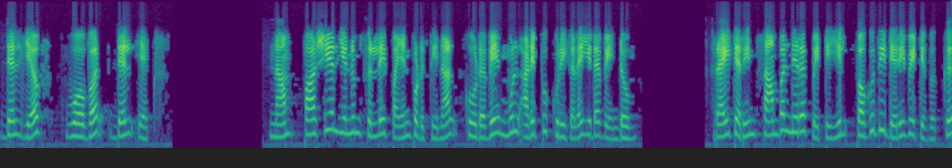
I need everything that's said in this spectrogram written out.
Del f over del x. நாம் பார்ட்டியல் என்னும் சொல்லை பயன்படுத்தினால் கூடவே முள் அடைப்புக்குறிகளை இட வேண்டும். ரைட்டர் இன் சாம்பல் நிற பெட்டியில் பகுதி டெரிவேட்டிவ் க்கு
